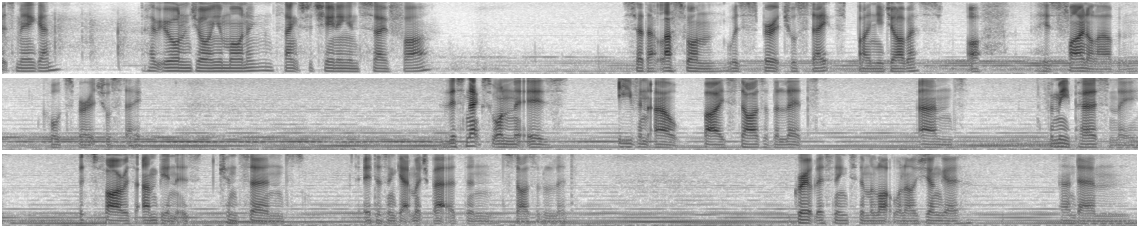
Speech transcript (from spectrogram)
It's me again. I Hope you're all enjoying your morning. and Thanks for tuning in so far. So, that last one was Spiritual State by New Nujabes off his final album called Spiritual State. This next one is Even Out by Stars of the Lid. And for me personally, as far as ambient is concerned, it doesn't get much better than Stars of the Lid. Grew up listening to them a lot when I was younger, and um,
